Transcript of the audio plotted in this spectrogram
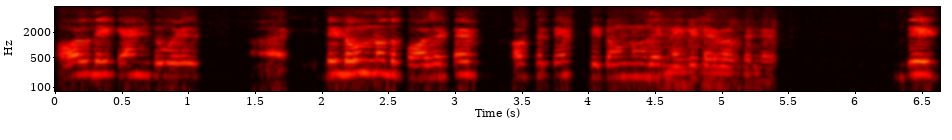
all they can do is uh, they don't know the positive of the lift, they don't know the hmm. negative of the hmm. lift. They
